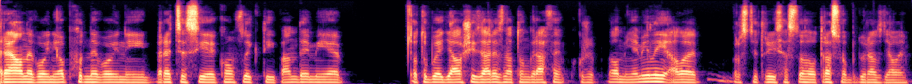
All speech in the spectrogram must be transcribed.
reálne vojny, obchodné vojny, recesie, konflikty, pandémie. Toto bude ďalší zárez na tom grafe, akože veľmi nemilý, ale proste trhy sa z toho otrasú a budú raz ďalej.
